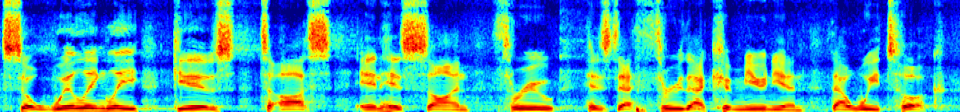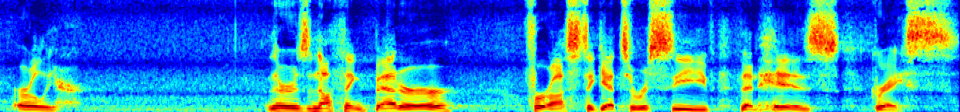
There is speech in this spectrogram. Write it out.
so willingly gives to us in His Son through His death, through that communion that we took earlier. There is nothing better for us to get to receive than His grace.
